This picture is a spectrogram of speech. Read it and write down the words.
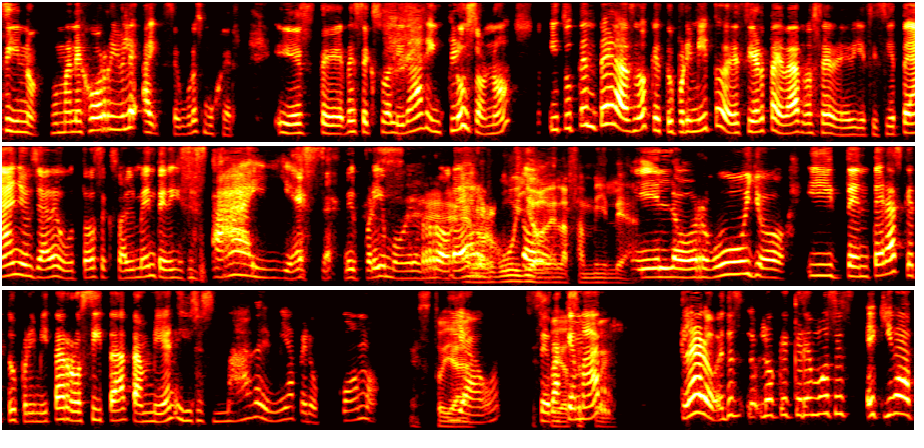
Sí, no, un manejo horrible, ay, seguro es mujer. Y este, de sexualidad incluso, ¿no? Y tú te enteras, ¿no? Que tu primito de cierta edad, no sé, de 17 años ya debutó sexualmente, dices, ay, ese es mi primo, el Roberto. El orgullo de la familia. El orgullo. Y te enteras que tu primita Rosita también, y dices, madre mía, pero ¿cómo? Esto ya. Y ahora se va a quemar. Claro, entonces lo, que queremos es equidad.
